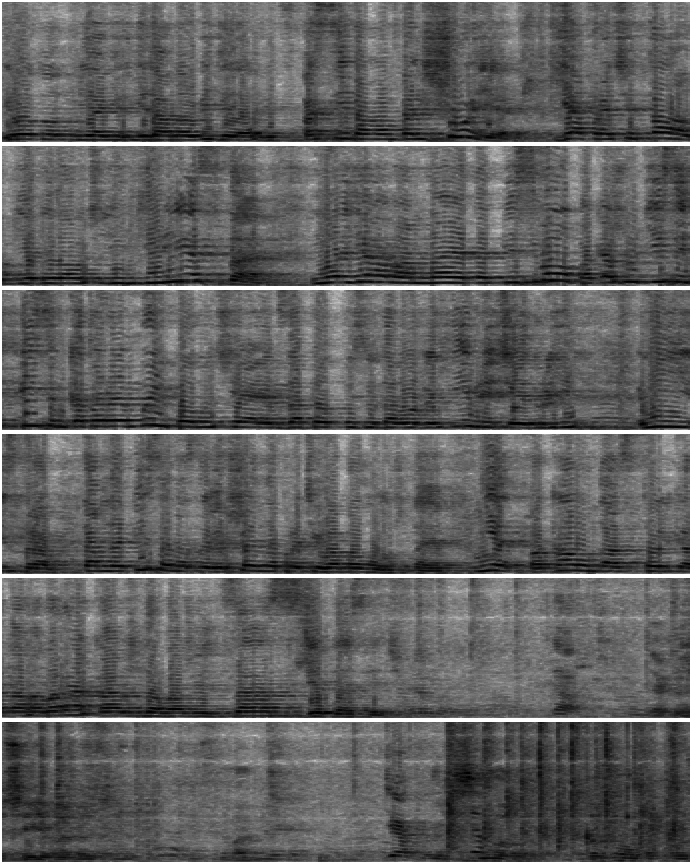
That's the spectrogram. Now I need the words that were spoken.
И вот он меня недавно увидел и говорит, спасибо вам большое, я прочитал, мне было очень интересно, но я вам на это письмо покажу 10 писем, которые мы получаем за подписью того же Хиврича и других министров. Там написано совершенно противоположное. Нет, пока у нас только договора каждого жильца с теплосетью. Да. Дякую. Ще є бажаючі? Немає. Дякую. До слова запрошую.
